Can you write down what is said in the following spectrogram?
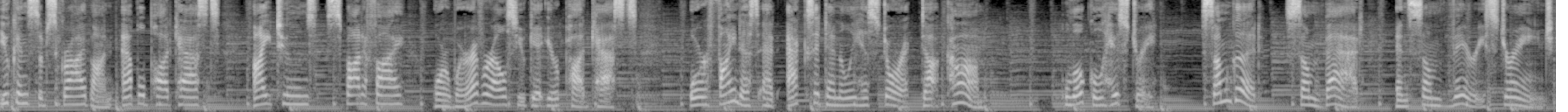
You can subscribe on Apple Podcasts, iTunes, Spotify, or wherever else you get your podcasts or find us at accidentallyhistoric.com. Local history, some good, some bad, and some very strange.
